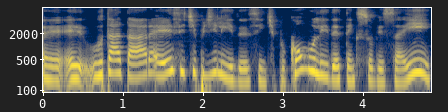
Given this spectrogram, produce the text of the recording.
É, é, o Tatara é esse tipo de líder, assim, tipo, como o líder tem que sobressair,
